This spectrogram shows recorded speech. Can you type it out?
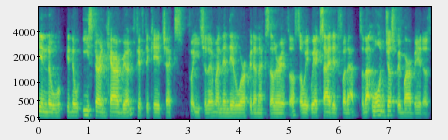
in the in the Eastern Caribbean, 50k checks for each of them, and then they'll work with an accelerator. So we, we're excited for that. So that won't just be Barbados.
